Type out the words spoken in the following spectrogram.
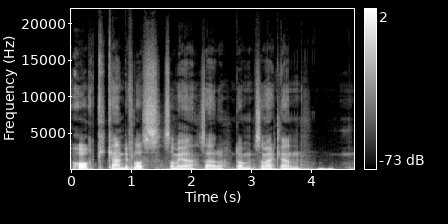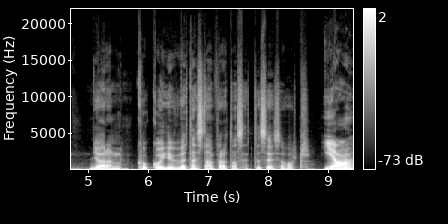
och Candy Floss som är så här, de som verkligen gör en koko i huvudet nästan för att de sätter sig så hårt. Ja,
